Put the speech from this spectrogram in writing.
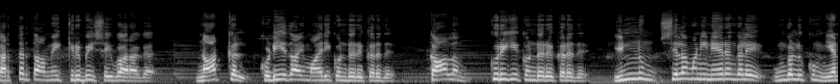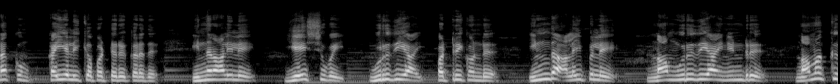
கர்த்தர் தாமே கிருபை செய்வாராக. நாட்கள் கொடியதாய் மாறிக்கொண்டிருக்கிறது. காலம் குறுகி கொண்டிருக்கிறது. இன்னும் சில மணி நேரங்களே உங்களுக்கும் எனக்கும் கையளிக்கப்பட்டிருக்கிறது. இந்த நாளிலே இயேசுவை உறுதியாய் பற்றி கொண்டு இந்த அழைப்பிலே நாம் உறுதியாய் நின்று நமக்கு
